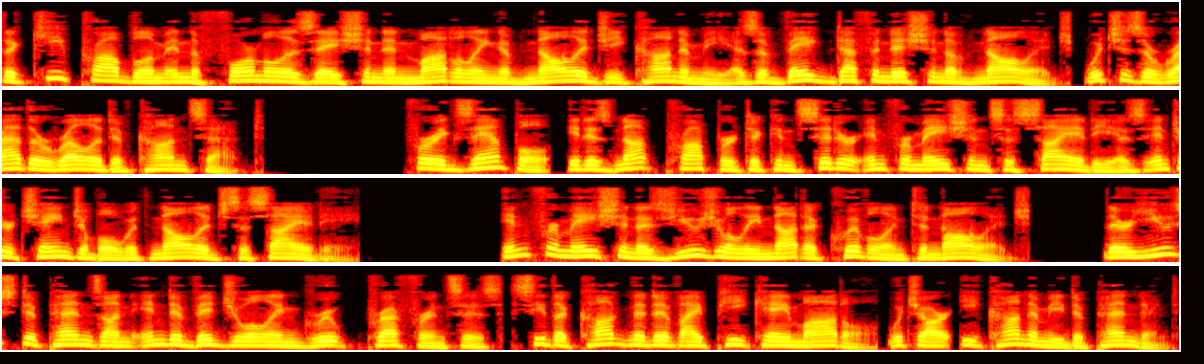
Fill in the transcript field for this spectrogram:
The key problem in the formalization and modeling of knowledge economy is a vague definition of knowledge, which is a rather relative concept. For example, it is not proper to consider information society as interchangeable with knowledge society. Information is usually not equivalent to knowledge. Their use depends on individual and group preferences see the cognitive IPK model which are economy dependent.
